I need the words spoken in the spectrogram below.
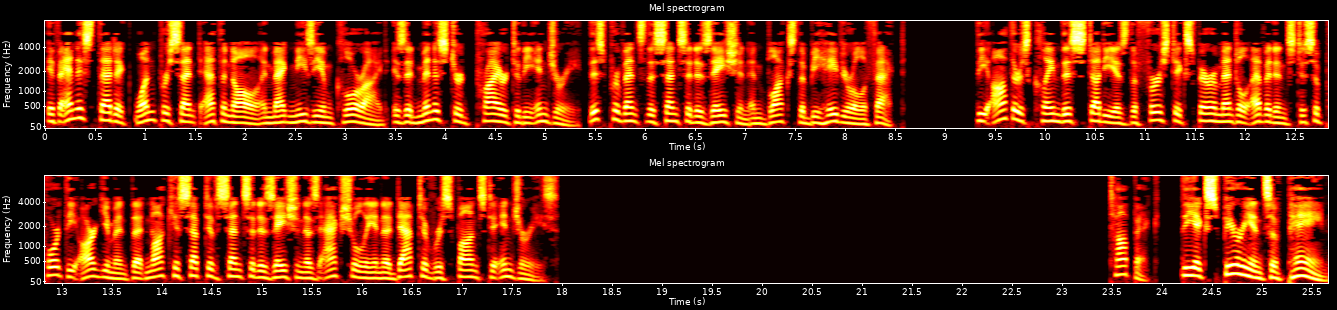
If anesthetic 1% ethanol and magnesium chloride is administered prior to the injury, this prevents the sensitization and blocks the behavioral effect. The authors claim this study is the first experimental evidence to support the argument that nociceptive sensitization is actually an adaptive response to injuries. The experience of pain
